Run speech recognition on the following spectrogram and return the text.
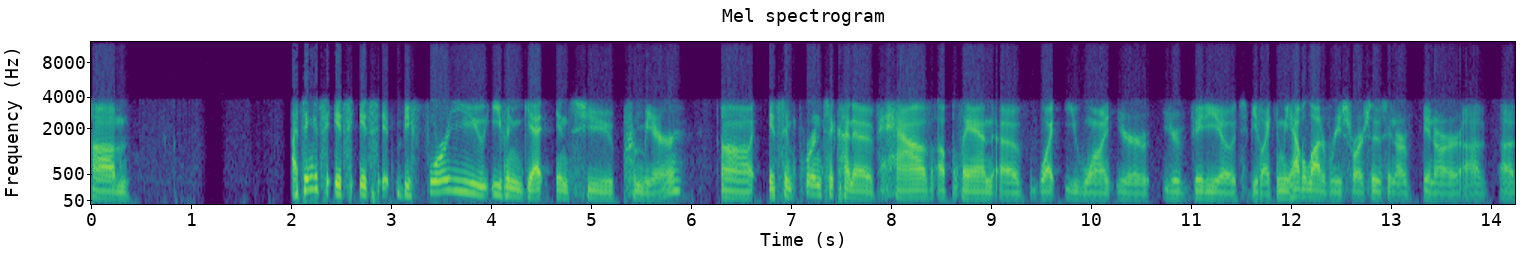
Um, I think it's it's it's it, before you even get into Premiere, uh, it's important to kind of have a plan of what you want your your video to be like. And we have a lot of resources in our in our uh, uh,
